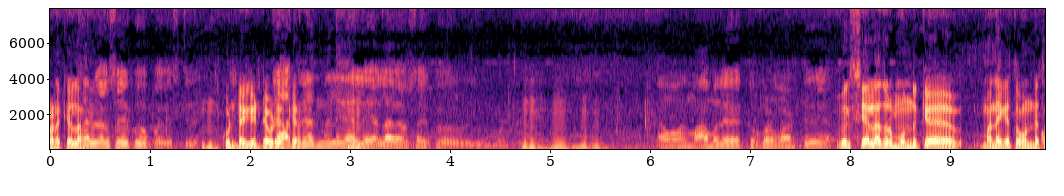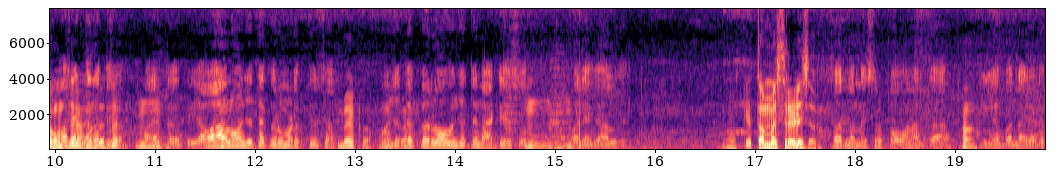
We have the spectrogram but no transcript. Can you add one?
ಮಾಡೋಕ್ಕೆಲ್ಲ? ಸರ್ ವ್ಯವಸಾಯಕ್ಕೂ ಉಪಯೋಗಿಸ್ತೀವಿ. ಕುಂಟೆ ಗಿಂಟೆ ಹೊಡಿಯೋಕ್ಕೆ? ಜಾತ್ರೆ ಆದ್ಮೇಲೆ ಎಲ್ಲ ಎಲ್ಲ ವ್ಯವಸಾಯಕ್ಕೂ use ಮಾಡ್ತೀವಿ. ಹ್ಞೂ ಹ್ಞೂ ಹ್ಞೂ ನಾವು ಮಾಮೂಲಿ ಕರುಗಳು ಮಾಡ್ತೀವಿ. ಇವಾಗ ಸೇಲ್ ಆದ್ರೂ ಮುಂದಕ್ಕೆ ಮನೆಗೆ ತಗೊಂಡೆ ತಗೊಂತೀರಾ ಅನ್ಸುತ್ತೆ ತಗೋತೀವಿ. ಯಾವಾಗಲೂ ಒಂದ್ ಜೊತೆ ಕರು ಮಾಡ್ತೀವಿ ಸರ್. ಬೇಕು ಒಂದ್ ಜೊತೆ ಕರು ಒಂದ್ ಜೊತೆ ನಾಟಿ ಹಸು ಮನೆಗೆ ಹಾಲ್ಗೆ ಓಕೆ ತಮ್ಮ ಹೆಸರು ಹೇಳಿ ಸರ್. ಸರ್ ನಮ್ಮ ಹೆಸರು ಪವನ್ ಅಂತ. ಇಲ್ಲೇ ಬನ್ನಗಡೆ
